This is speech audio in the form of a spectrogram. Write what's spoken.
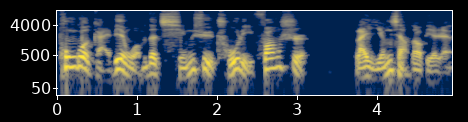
通过改变我们的情绪处理方式，来影响到别人。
